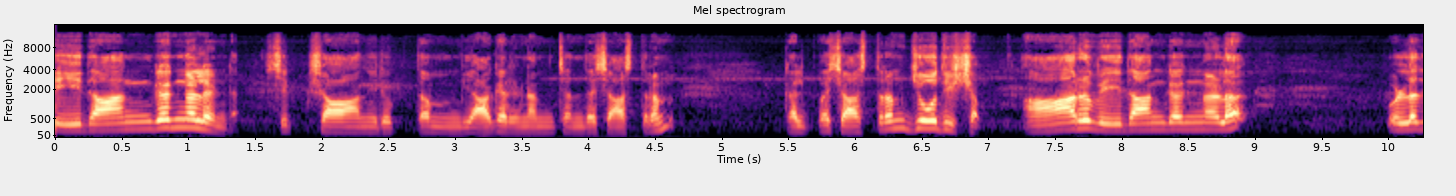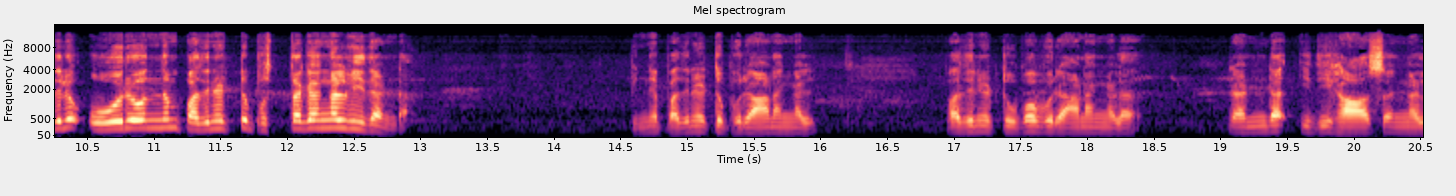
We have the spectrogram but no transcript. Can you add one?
വേദാംഗങ്ങളുണ്ട്. ശിക്ഷ നിരുക്തം വ്യാകരണം ഛന്ദശാസ്ത്രം കൽപ്പശാസ്ത്രം ജ്യോതിഷം. ആറ് വേദാംഗങ്ങൾ ഉള്ളതിൽ ഓരോന്നും പതിനെട്ട് പുസ്തകങ്ങൾ വീതമുണ്ട് പിന്നെ പതിനെട്ട് പുരാണങ്ങൾ പതിനെട്ട് ഉപപുരാണങ്ങൾ രണ്ട് ഇതിഹാസങ്ങൾ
